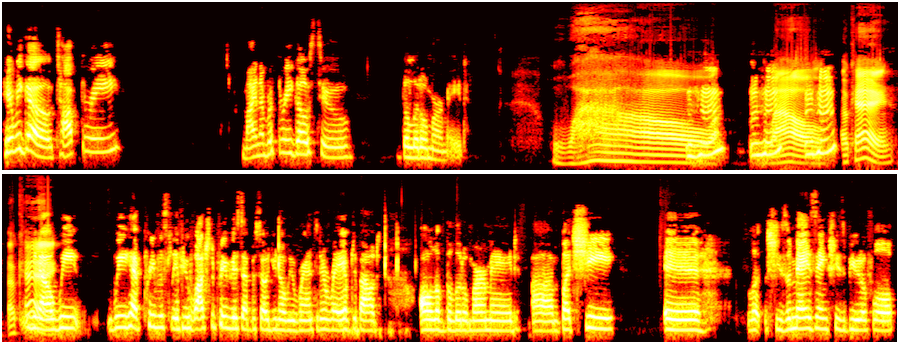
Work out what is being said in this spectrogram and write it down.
Here we go. Top three. My number three goes to The Little Mermaid. Wow. Mm-hmm. Mm-hmm. Wow. mhm. Okay. Okay. You know, we we have previously, if you watched the previous episode, you know we ranted and raved about all of the Little Mermaid. Um, but she is look, she's amazing. She's beautiful.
